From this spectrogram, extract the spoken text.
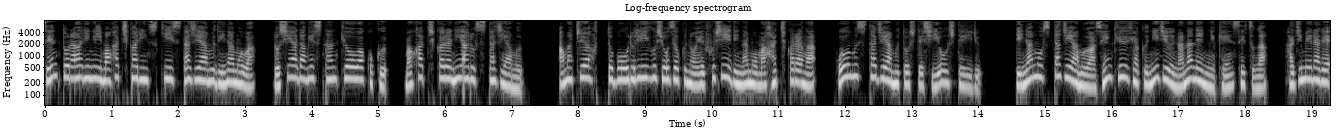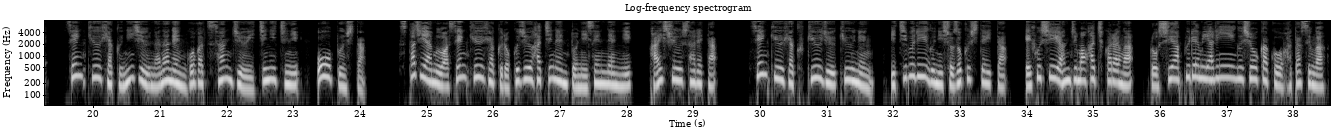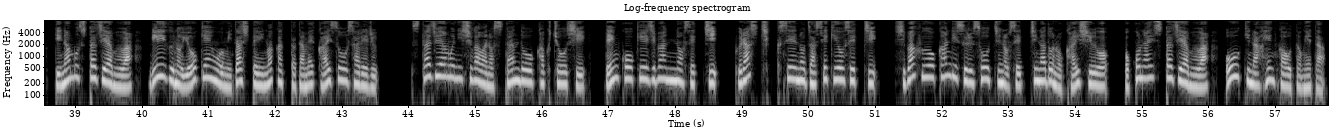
ツェントラーリニー・マハチカリンスキースタジアムディナモは、ロシアダゲスタン共和国、マハチカラにあるスタジアム。アマチュアフットボールリーグ所属の FC ディナモマハチカラが、ホームスタジアムとして使用している。ディナモスタジアムは1927年に建設が始められ、1927年5月31日にオープンした。スタジアムは1968年と2000年に改修された。1999年、一部リーグに所属していた FC アンジマハチからがロシアプレミアリーグ昇格を果たすが、ディナモスタジアムはリーグの要件を満たしていなかったため改装される。スタジアム西側のスタンドを拡張し、電光掲示板の設置、プラスチック製の座席を設置、芝生を管理する装置の設置などの改修を行いスタジアムは大きな変化を遂げた。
